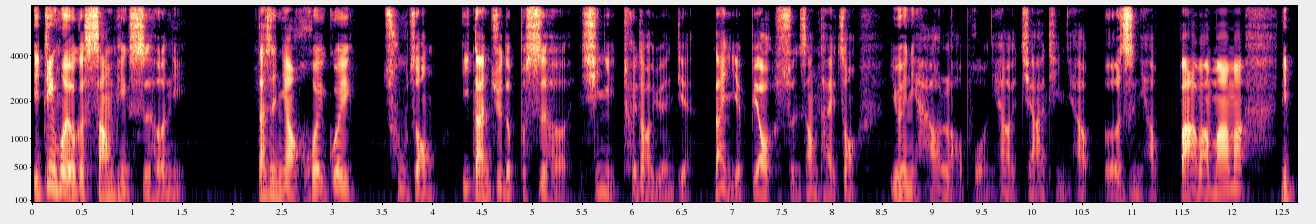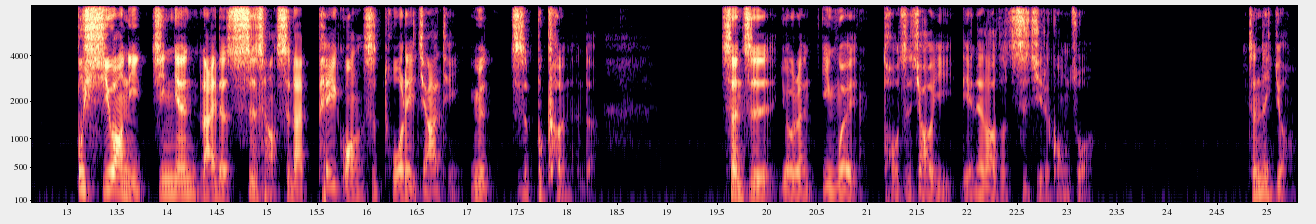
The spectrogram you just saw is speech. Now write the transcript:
一定会有个商品适合你，但是你要回归初衷。一旦觉得不适合，请你推到原点，但也不要损伤太重，因为你还有老婆，你还有家庭，你还有儿子，你还有爸爸妈妈，你不希望你今天来的市场是来赔光，是拖累家庭，因为这是不可能的。甚至有人因为投资交易连累到他自己的工作，真的有，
